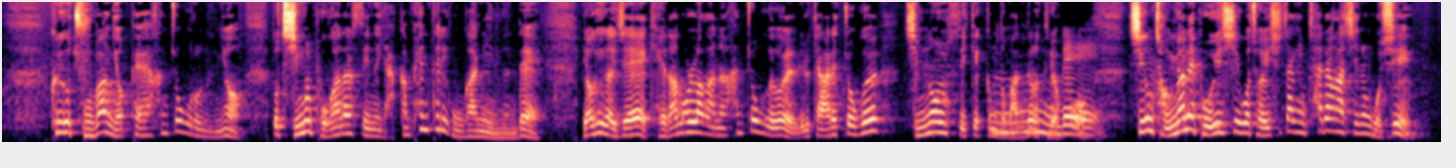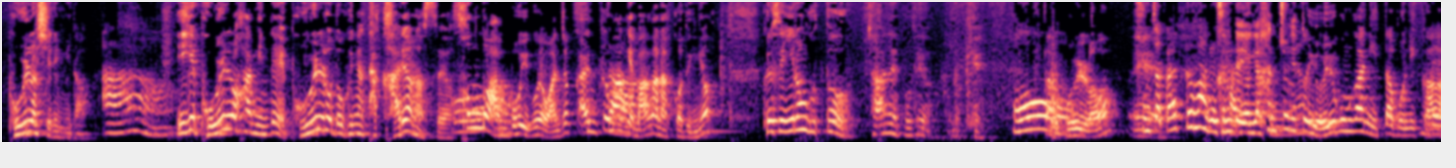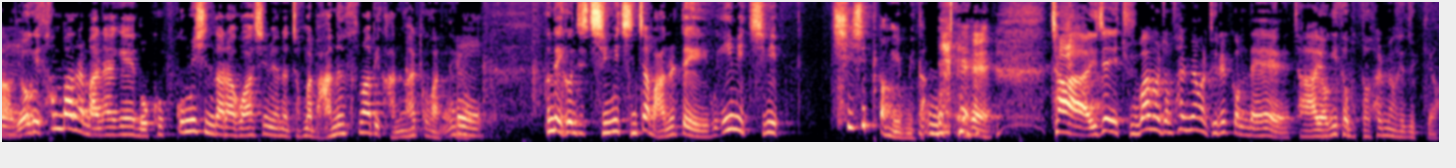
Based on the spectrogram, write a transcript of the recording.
그리고 주방 옆에 한쪽으로는요, 또 짐을 보관할 수 있는 약간 팬트리 공간이 있는데, 여기가 이제 계단 올라가는 한쪽을, 이렇게 아래쪽을 짐 놓을 수 있게끔도 음, 만들어 드렸고, 네. 지금 정면에 보이시고 저희 시장님 촬영하시는 곳이 보일러실입니다. 아. 이게 보일러함인데 보일러도 그냥 다 가려놨어요. 선도 안 보이고요. 완전 깔끔하게 진짜. 막아놨거든요. 그래서 이런 것도 자 안에 보세요. 이렇게 오. 딱 보일러. 예. 진짜 깔끔하게 잘 근데 여기. 한쪽에 또 여유 공간이 있다 보니까 네. 여기 선반을 만약에 놓고 꾸미신다라고 하시면은 정말 많은 수납이 가능할 것 같아요. 네. 근데 이건 이제 짐이 진짜 많을 때이고 이미 집이 70평입니다. 네. 자, 이제 이 주방을 좀 설명을 드릴 건데, 자, 여기서부터 설명해 드릴게요.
